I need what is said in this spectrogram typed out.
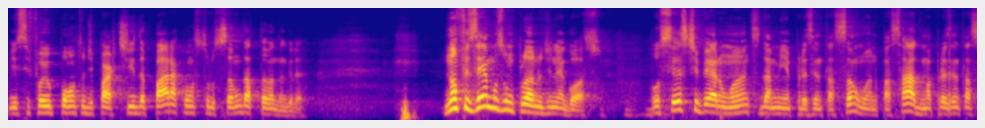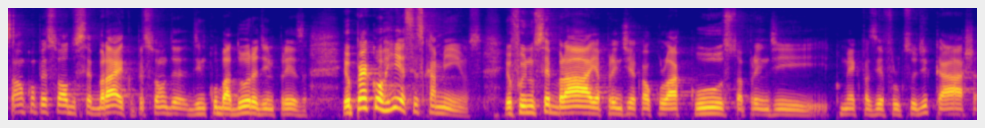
Esse foi o ponto de partida para a construção da Tânagra. Não fizemos um plano de negócio. Vocês tiveram antes da minha apresentação, o ano passado, uma apresentação com o pessoal do Sebrae, com o pessoal de, incubadora de empresa. Eu percorri esses caminhos. Eu fui no Sebrae, aprendi a calcular custo, aprendi como é que fazia fluxo de caixa.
